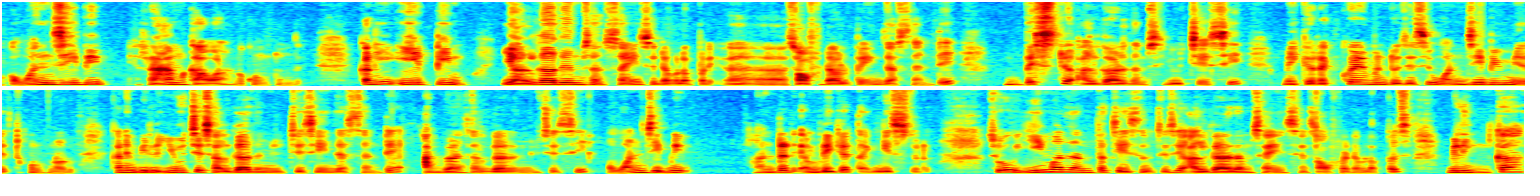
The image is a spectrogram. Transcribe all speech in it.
ఒక వన్ జీబీ ర్యామ్ కావాలనుకుంటుంది. కానీ ఈ టీమ్ ఈ algorithms and science developer software developer ఏం చేస్తారంటే బెస్ట్ అల్గారిథమ్స్ యూజ్ చేసి మీకు రిక్వైర్మెంట్ వచ్చేసి వన్ జీబీ మీరు ఎత్తుకుంటున్నారు. కానీ వీళ్ళు యూజ్ చేసి అల్గారిథమ్ యూజ్ చేసి ఏం చేస్తారంటే అడ్వాన్స్ అల్గారిథం యూజ్ చేసి వన్ జీబీని హండ్రెడ్ ఎంబీగా తగ్గిస్తారు. సో ఈ మధ్య అంతా చేసి వచ్చేసి అల్గారిథమ్ సైన్స్ సాఫ్ట్వేర్ డెవలపర్స్ వీళ్ళు ఇంకా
